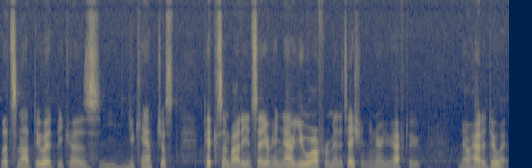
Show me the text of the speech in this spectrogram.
let's not do it because you can't just pick somebody and say, okay, now you offer meditation. You know, you have to know how to do it.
